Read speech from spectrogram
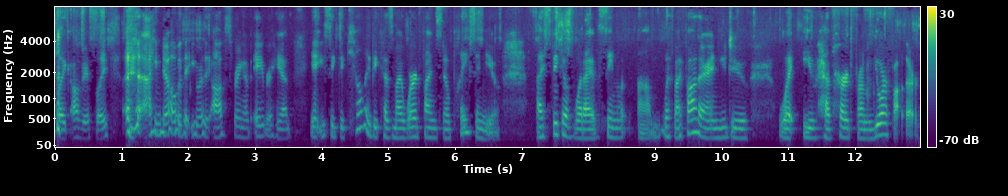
like, obviously, I know that you are the offspring of Abraham, yet you seek to kill me because my word finds no place in you. I speak of what I have seen um, with my father, and you do what you have heard from your father.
